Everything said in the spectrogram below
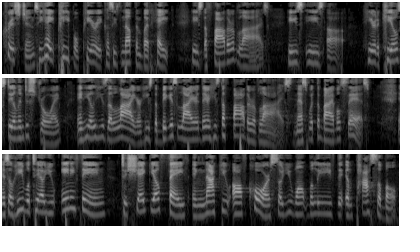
Christians. He hates people, period, because he's nothing but hate. He's the father of lies. He's, he's, uh, here to kill, steal, and destroy. And he he's a liar. He's the biggest liar there. He's the father of lies. And that's what the Bible says. And so he will tell you anything to shake your faith and knock you off course so you won't believe the impossible.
